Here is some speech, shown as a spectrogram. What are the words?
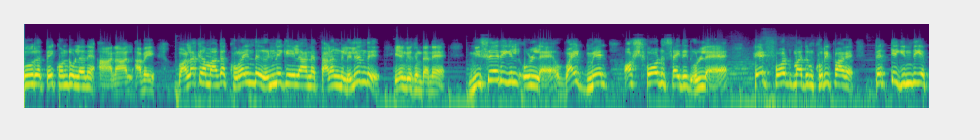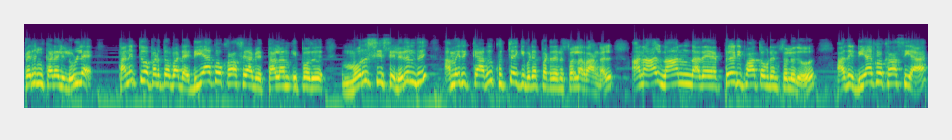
தூரத்தை கொண்டுள்ளன. ஆனால் அவை வழக்கமாக குறைந்த எண்ணிக்கையிலான தளங்களிலிருந்து இயங்குகின்றன. மிசேரியில் உள்ள ஒயிட் மேன் ஆக்ஸ்போர்டு சைடில் உள்ள ஹெட்ஃபோர்ட் மற்றும் குறிப்பாக தெற்கு இந்திய பெருங்கடலில் உள்ள தனித்துவப்படுத்தப்பட்ட டியாகோ காசியாவின் தளம் இப்போது மொரிசியஸில் இருந்து அமெரிக்காவுக்கு குத்தகைக்கு விடப்பட்டது என்று சொல்லறாங்க ஆனால் நான் அதை தேடி பார்த்தவுடன் சொல்லுது அது டியாகோ காசியா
